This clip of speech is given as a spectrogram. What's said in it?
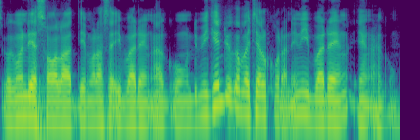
Sebagaimana dia sholat, dia merasa ibadah yang agung. Demikian juga baca Al-Quran, ini ibadah yang, yang agung.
